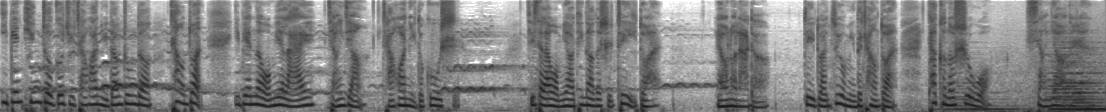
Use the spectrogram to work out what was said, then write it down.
一边听这歌剧《茶花女》当中的唱段，一边呢，我们也来讲一讲茶花女的故事。接下来我们要听到的是这一段，辽罗拉的这一段最有名的唱段，她可能是我想要的人。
